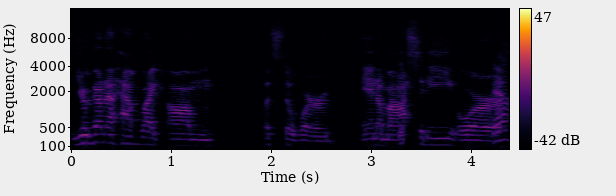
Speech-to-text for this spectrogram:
you're gonna have like um what's the word animosity or Yeah.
